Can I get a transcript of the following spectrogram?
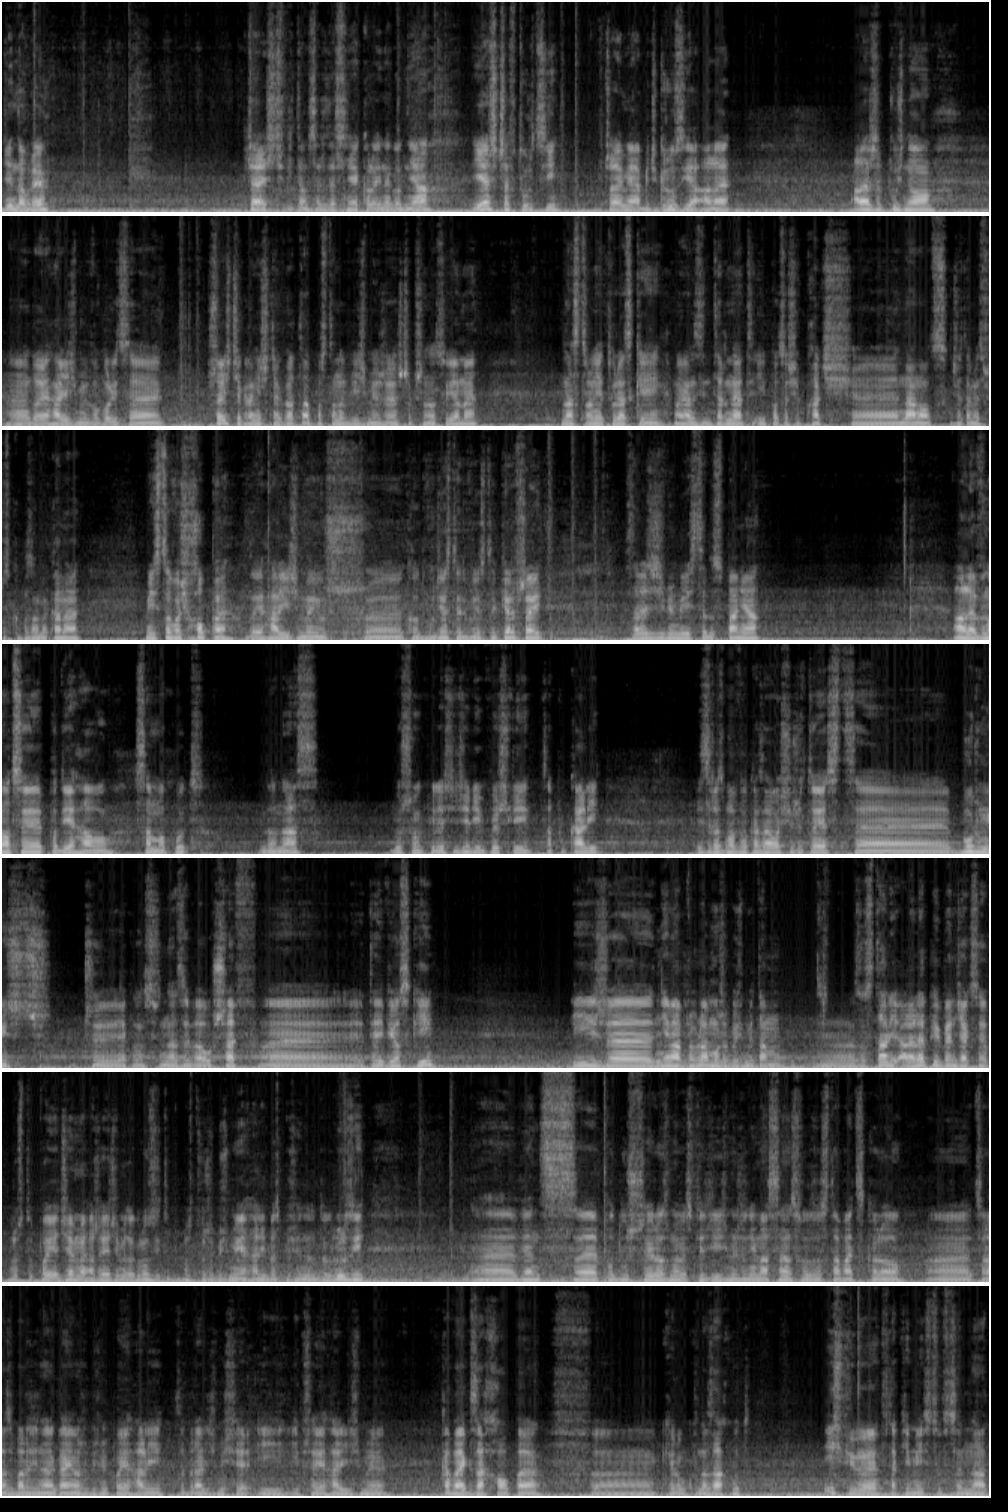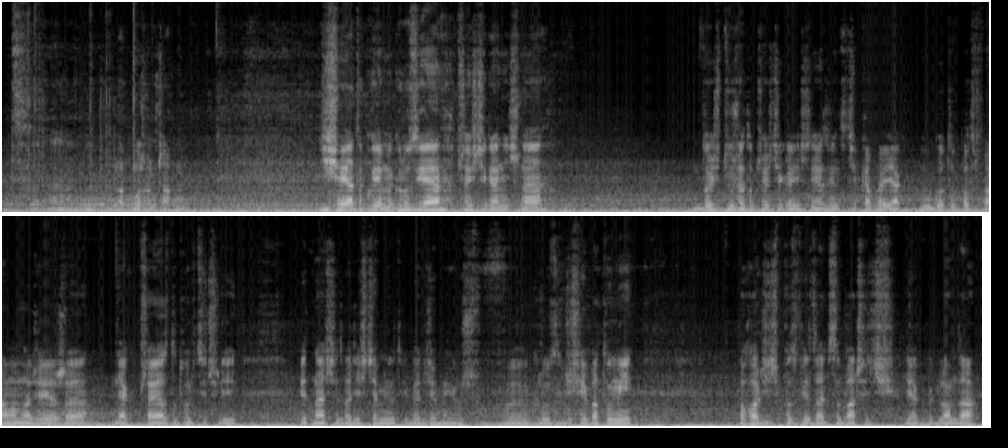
Dzień dobry. Cześć, witam serdecznie. Kolejnego dnia. Jeszcze w Turcji. Wczoraj miała być Gruzja, ale, ale że późno e, dojechaliśmy w okolice przejścia granicznego, to postanowiliśmy, że jeszcze przenocujemy na stronie tureckiej, mając internet i po co się pchać e, na noc, gdzie tam jest wszystko pozamykane. Miejscowość Hope. Dojechaliśmy już e, około 20-21. Znaleźliśmy miejsce do spania. Ale w nocy podjechał samochód do nas. Dłuższą chwilę siedzieli, wyszli, zapukali i z rozmowy okazało się, że to jest e, burmistrz, czy jak on się nazywał, szef e, tej wioski i że nie ma problemu, żebyśmy tam e, zostali, ale lepiej będzie jak sobie po prostu pojedziemy, a że jedziemy do Gruzji, to po prostu żebyśmy jechali bezpośrednio do Gruzji. E, więc e, po dłuższej rozmowie stwierdziliśmy, że nie ma sensu zostawać, skoro e, coraz bardziej nalegają, żebyśmy pojechali. Zebraliśmy się i, i przejechaliśmy kawałek za Hopę w kierunku na zachód i śpimy w takiej miejscówce nad, nad Morzem Czarnym. Dzisiaj atakujemy Gruzję, przejście graniczne. Dość duże to przejście graniczne jest, więc ciekawe jak długo to potrwa. Mam nadzieję, że jak przejazd do Turcji, czyli 15-20 minut i będziemy już w Gruzji. Dzisiaj Batumi. Pochodzić, pozwiedzać, zobaczyć jak wygląda.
